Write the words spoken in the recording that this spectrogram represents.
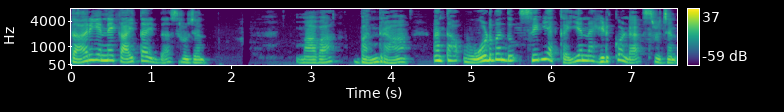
ದಾರಿಯನ್ನೇ ಕಾಯ್ತಾ ಇದ್ದ ಸೃಜನ್. ಮಾವ, ಬಂದ್ರಾ? ಅಂತ ಓಡ್ ಬಂದು ಸಿರಿಯ ಕೈಯನ್ನ ಹಿಡ್ಕೊಂಡ ಸೃಜನ್.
